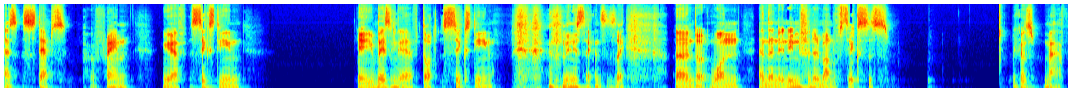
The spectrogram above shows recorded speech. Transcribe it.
as steps per frame. You have 16. Yeah, you basically have dot 16 milliseconds to say, uh, dot one, and then an infinite amount of sixes because math.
